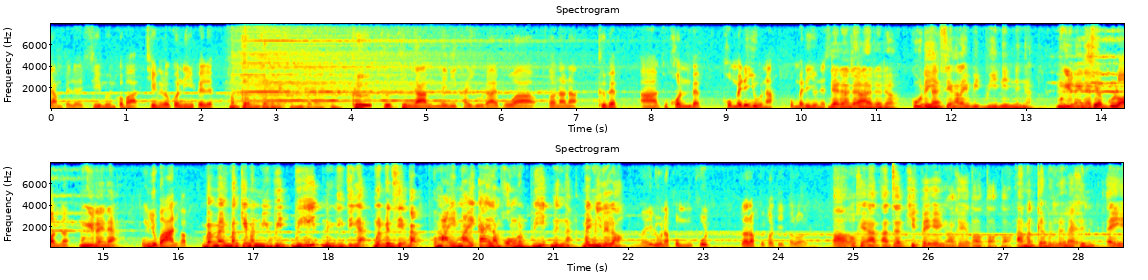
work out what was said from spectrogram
จำไปเลย4ี่หมื่นกว่าบาททิ้งแล้วก็หนีไปเลย มันเกิดมันเกิดอะไรขึ้นมันเกิดอะไรขึ้นคือคือทีมงานไม่มีใครอยู่ได้ เพราะว่าตอนนั้นอะคือแบบอ่าทุกคนแบบผมไม่ได้อยู่นะผมไม่ได้อยู่ในสเดี๋ยวถาเดี๋ยวนเดี๋ยวการณ์เดี๋ยวเดี๋ยวกูได้ยินใช่เสียงอะไรวิดวิดนิดนึงอะมึงอยู่ไหนเนี่ยเชื่อกูหลอนอะมึงอยู่ไหนเนี่ย ผมอยู่บ้านครับแบบมันเมื่อกี้มันมีวิดวิดหนึ่งจริงๆอะเหมือนเป็นเสียงแบบไม้ไม้ใกล้ลำโพงแล้วมันวิดหนึ่งอะไม่มีเลยเหรอไม่รู้นะผมพูดระดับปกติตลอดอ่าโอเคอาจอาจจะคิดไปเองโอเคต่อต่อต่ออะมันเกิดมันเกิดอะไรขึ้นไอไอ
